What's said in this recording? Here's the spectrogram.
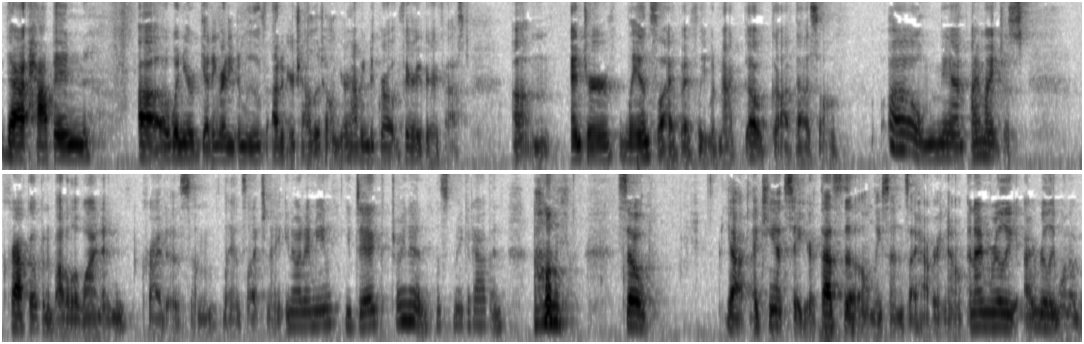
that happen uh, when you're getting ready to move out of your childhood home. You're having to grow up very, very fast. Um, enter Landslide by Fleetwood Mac. Oh, God, that song. Oh, man, I might just crack open a bottle of wine and cry to some landslide tonight. You know what I mean? You dig? Join in. Let's make it happen. Um, so yeah, I can't stay here. That's the only sentence I have right now. And I'm really, I really want to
